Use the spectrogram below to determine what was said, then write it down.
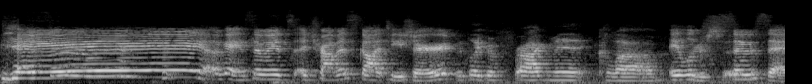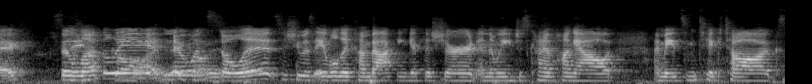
Yay! Okay, so it's a Travis Scott t-shirt. With like a fragment collab. It looks so sick. So Thank luckily God. no one God. stole it. So she was able to come back and get the shirt and then we just kind of hung out. I made some TikToks.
